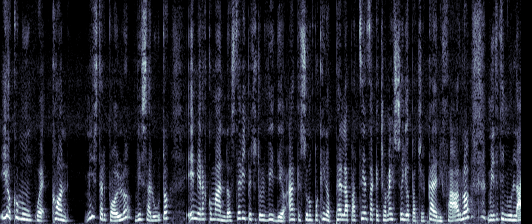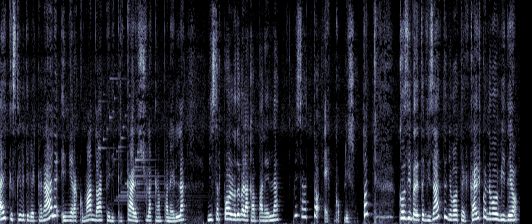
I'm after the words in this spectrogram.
Io comunque con Mister Pollo vi saluto e mi raccomando se vi è piaciuto il video anche solo un pochino per la pazienza che ci ho messo io per cercare di farlo mettetemi un like, iscrivetevi al canale e mi raccomando anche di cliccare sulla campanella. Mister Pollo dov'è la campanella? qui sotto, ecco lì sotto. Così verrete avvisati ogni volta che carico un nuovo video.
